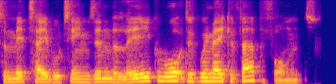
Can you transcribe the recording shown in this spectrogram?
to mid table teams in the league. What did we make of their performance?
